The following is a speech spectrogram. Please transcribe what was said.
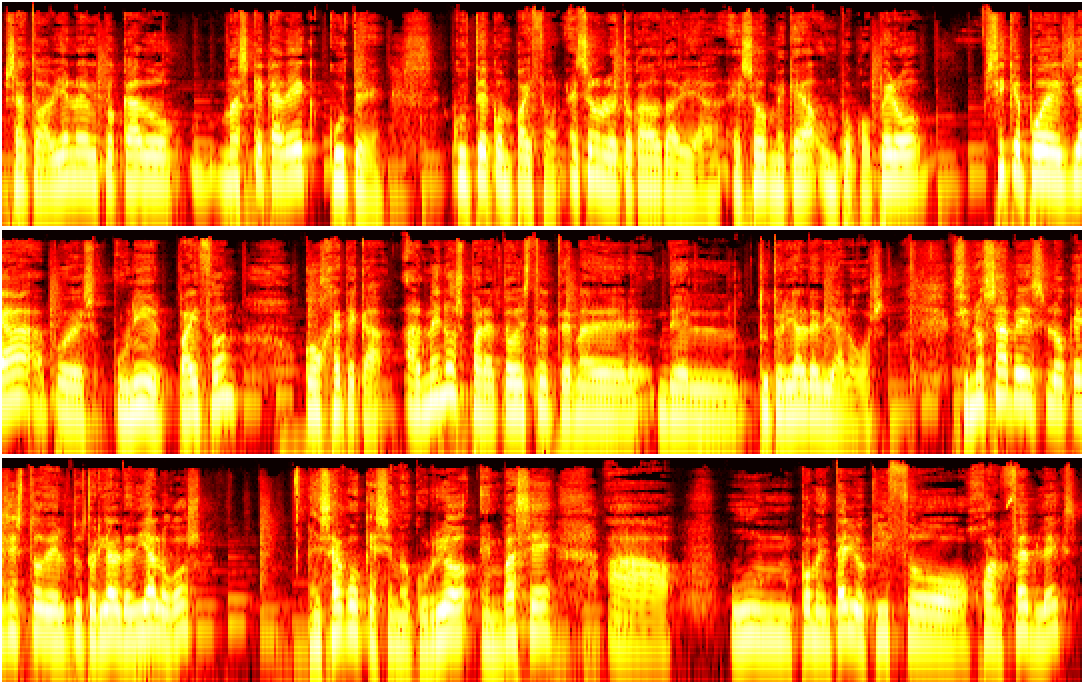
o sea, todavía no he tocado más que KDE, Qt, Qt con Python. Eso no lo he tocado todavía, eso me queda un poco, pero sí que puedes ya pues unir Python con GTK, al menos para todo este tema del tutorial de diálogos. Si no sabes lo que es esto del tutorial de diálogos, es algo que se me ocurrió en base a un comentario que hizo Juan Feblex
